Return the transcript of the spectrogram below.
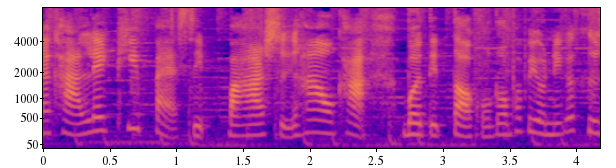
นะคะ เลขที่ 80ปาสือเฮาค่ะ เบอร์ติดต่อของโรงภาพยนตร์นี้ก็คือ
